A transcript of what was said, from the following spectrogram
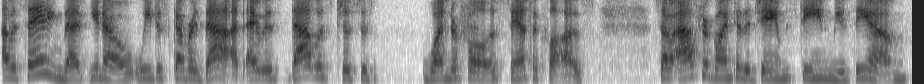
I was saying that you know we discovered that I was that was just as wonderful as Santa Claus. So after going to the James Dean Museum,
